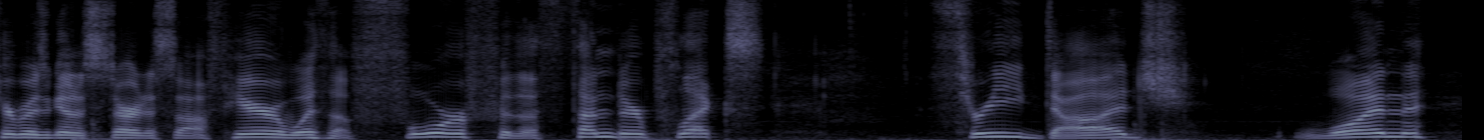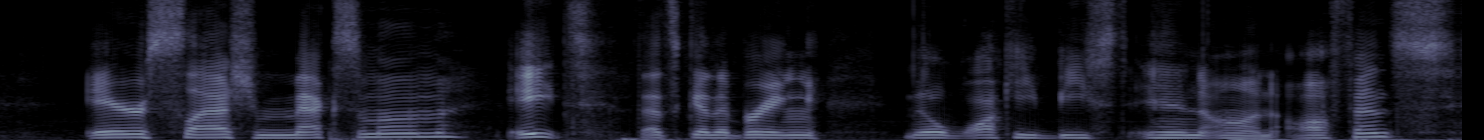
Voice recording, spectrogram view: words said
Turbo's going to start us off here with a 4 for the Thunderplex, 3 dodge, 1 air slash maximum, 8. That's going to bring Milwaukee Beast in on offense.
